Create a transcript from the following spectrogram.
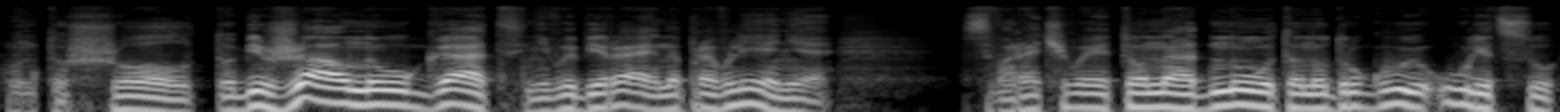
он то шел, то бежал наугад, не выбирая направления, сворачивая то на одну, то на другую улицу,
